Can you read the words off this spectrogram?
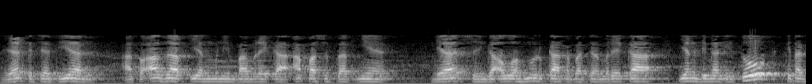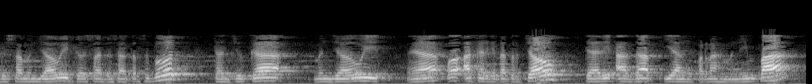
ya kejadian atau azab yang menimpa mereka. Apa sebabnya ya sehingga Allah murka kepada mereka. Yang dengan itu kita bisa menjauhi dosa-dosa tersebut dan juga menjauhi ya agar kita terjauh dari azab yang pernah menimpa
